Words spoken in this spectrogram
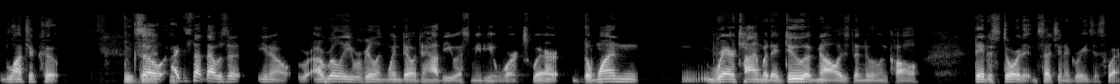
launch a coup. So I just thought that was a you know a really revealing window into how the U.S. media works, where the one rare time where they do acknowledge the Nuland call, they distort it in such an egregious way.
